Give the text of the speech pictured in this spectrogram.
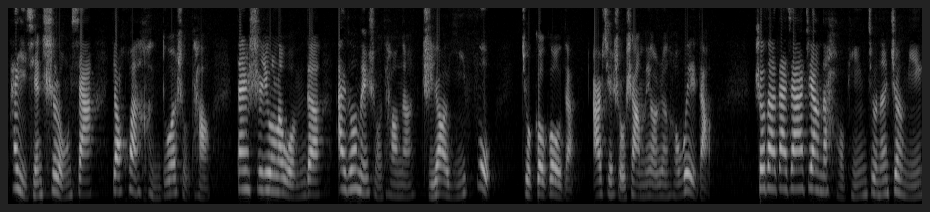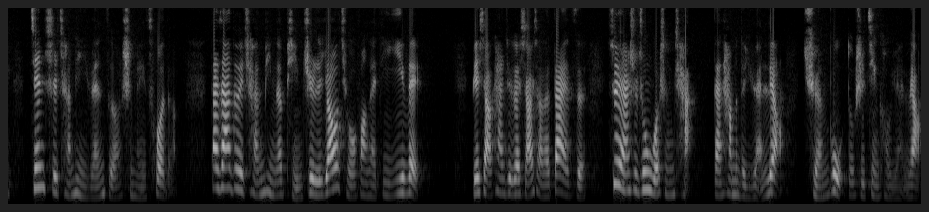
他以前吃龙虾要换很多手套，但是用了我们的爱多美手套呢，只要一副就够够的，而且手上没有任何味道。收到大家这样的好评，就能证明坚持产品原则是没错的。大家对产品的品质的要求放在第一位。别小看这个小小的袋子，虽然是中国生产。但它们的原料全部都是进口原料，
